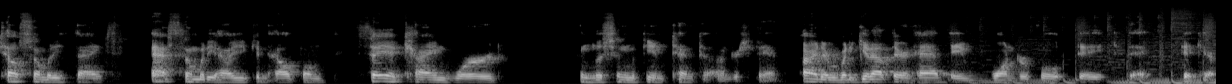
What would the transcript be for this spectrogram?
tell somebody thanks, ask somebody how you can help them, say a kind word, and listen with the intent to understand. All right, everybody, get out there and have a wonderful day today. Take care.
